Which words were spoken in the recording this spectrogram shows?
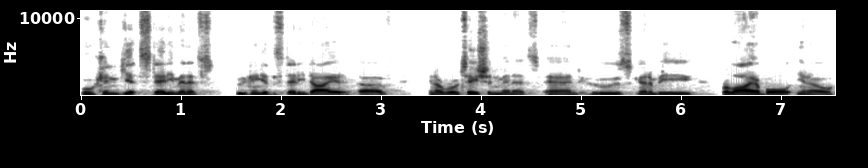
who can get steady minutes, who can get the steady diet of you know rotation minutes, and who's going to be reliable. You know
